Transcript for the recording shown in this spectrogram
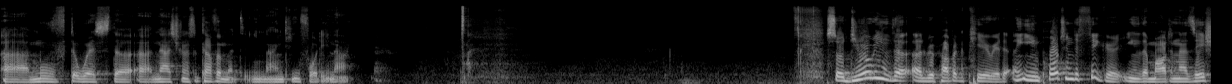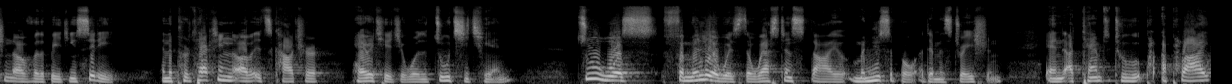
uh, moved with the uh, nationalist government in 1949. So during the uh, Republic period, an important figure in the modernization of the Beijing city and the protection of its culture heritage was Zhu Qiqian. Zhu was familiar with the Western style municipal administration and attempted to apply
